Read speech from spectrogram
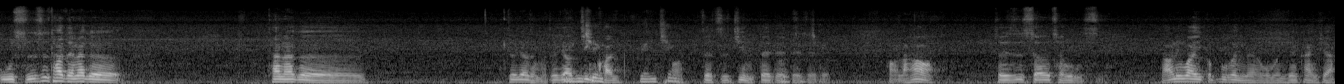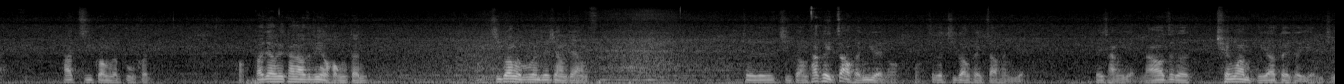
五十是它的那个，它那个，这叫什么？这叫镜宽。圆镜。哦，这直径，对对对对对。好，然后所以是十二乘五十，然后另外一个部分呢，我们先看一下它激光的部分。好，大家会看到这边有红灯，激光的部分就像这样子，这就是激光，它可以照很远哦，这个激光可以照很远，非常远。然后这个千万不要对着眼睛。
